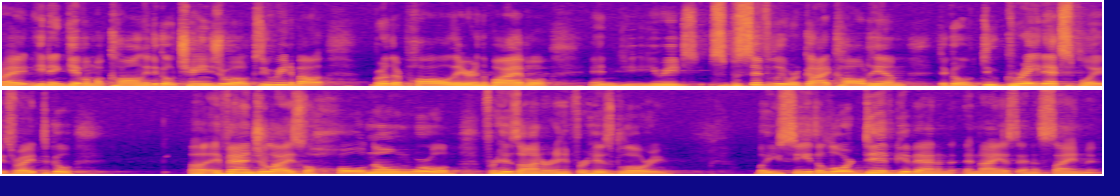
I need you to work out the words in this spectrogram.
right? He didn't give him a calling to go change the world. Because you read about Brother Paul there in the Bible, and you read specifically where God called him to go do great exploits, right? To go uh, evangelize the whole known world for his honor and for his glory. But you see, the Lord did give Ananias an assignment.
